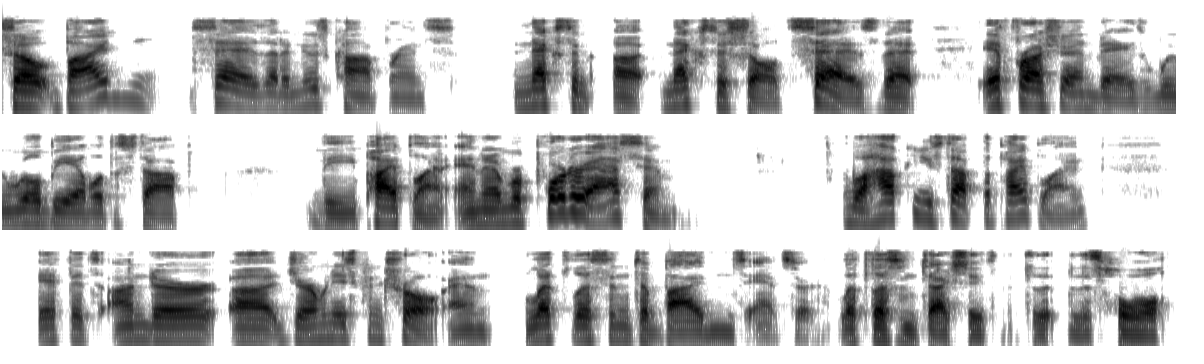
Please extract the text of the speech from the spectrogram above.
So Biden says at a news conference next to uh, next to Scholz says that if Russia invades, we will be able to stop the pipeline. And a reporter asks him, "Well, how can you stop the pipeline if it's under uh, Germany's control?" And let's listen to Biden's answer. Let's listen to actually to this whole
